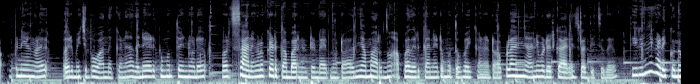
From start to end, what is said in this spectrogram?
അപ്പോൾ പിന്നെ ഞങ്ങൾ ഒരുമിച്ച് പോകാൻ നിൽക്കണേ അതിന്റെ ഇടയ്ക്ക് മുത്തു എന്നോട് കുറച്ച് സാധനങ്ങളൊക്കെ എടുക്കാൻ പറഞ്ഞിട്ടുണ്ടായിരുന്നു കേട്ടോ. അത് ഞാൻ മറന്നു. അപ്പോൾ അത് എടുക്കാനായിട്ട് മുത്തു പോയിക്കാണ് കേട്ടോ. അപ്പോഴാണ് ഞാൻ ഇവിടെ ഒരു കാര്യം ശ്രദ്ധിച്ചത്. തിരിഞ്ഞ് കളിക്കുന്ന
